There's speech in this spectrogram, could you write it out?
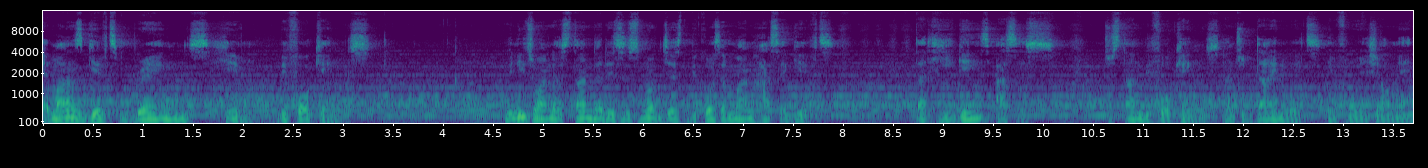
A man's gift brings him before kings. We need to understand that it is not just because a man has a gift that he gains access to stand before kings and to dine with influential men.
